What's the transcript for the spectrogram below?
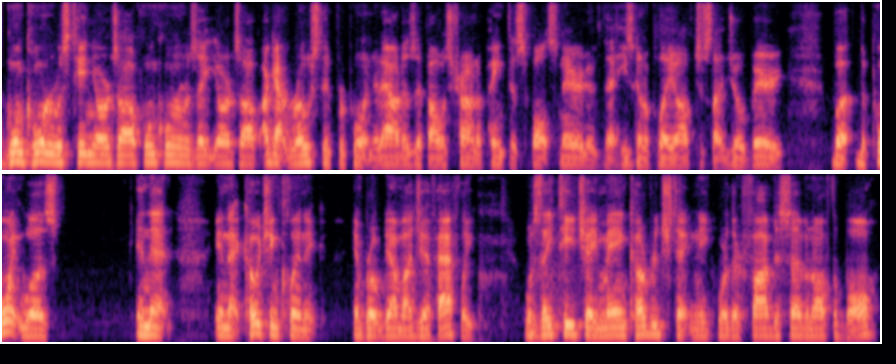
one corner was 10 yards off, one corner was eight yards off. I got roasted for pointing it out as if I was trying to paint this false narrative that he's going to play off just like Joe Barry. But the point was in that in that coaching clinic and broke down by Jeff Hafley was they teach a man coverage technique where they're five to seven off the ball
